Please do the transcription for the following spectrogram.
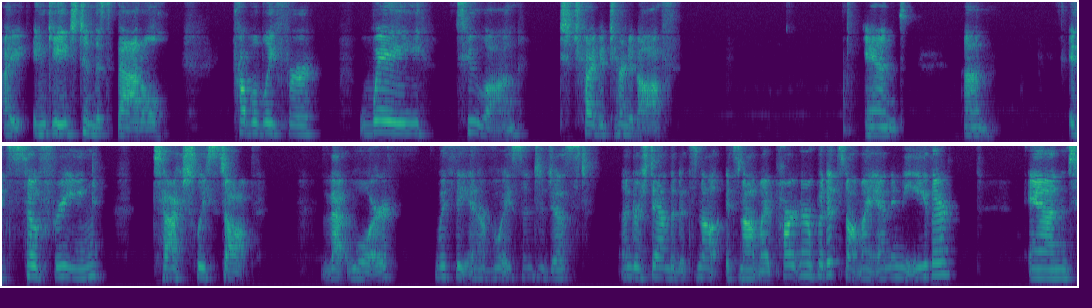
I engaged in this battle probably for way too long to try to turn it off. And um, it's so freeing to actually stop that war with the inner voice and to just understand that it's not it's not my partner but it's not my enemy either and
